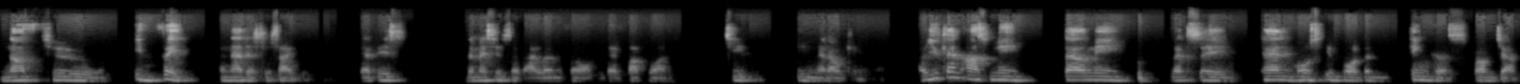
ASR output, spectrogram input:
not to invade another society. That is the message that I learned from the Papuan chief in Merauke. You can ask me, tell me, let's say, 10 most important thinkers from Java.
